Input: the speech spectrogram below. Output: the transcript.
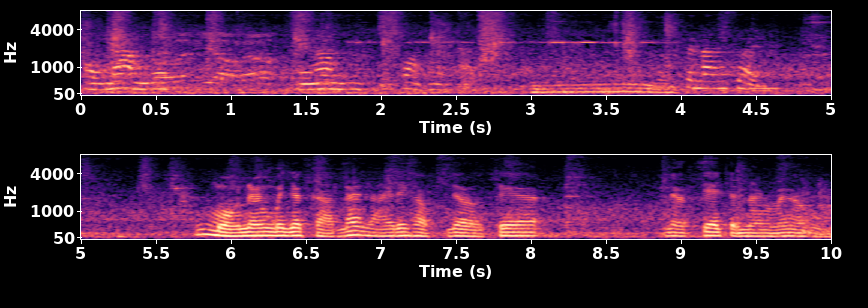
ของน้ำด้วยของน้ำด้วยของน้ำเป็นนางใส่ ผมมองนางบรรยากาศหลายๆเลยครับเดี๋ยวแต่เดี๋ยวแต่จะนั่งนะครับผม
